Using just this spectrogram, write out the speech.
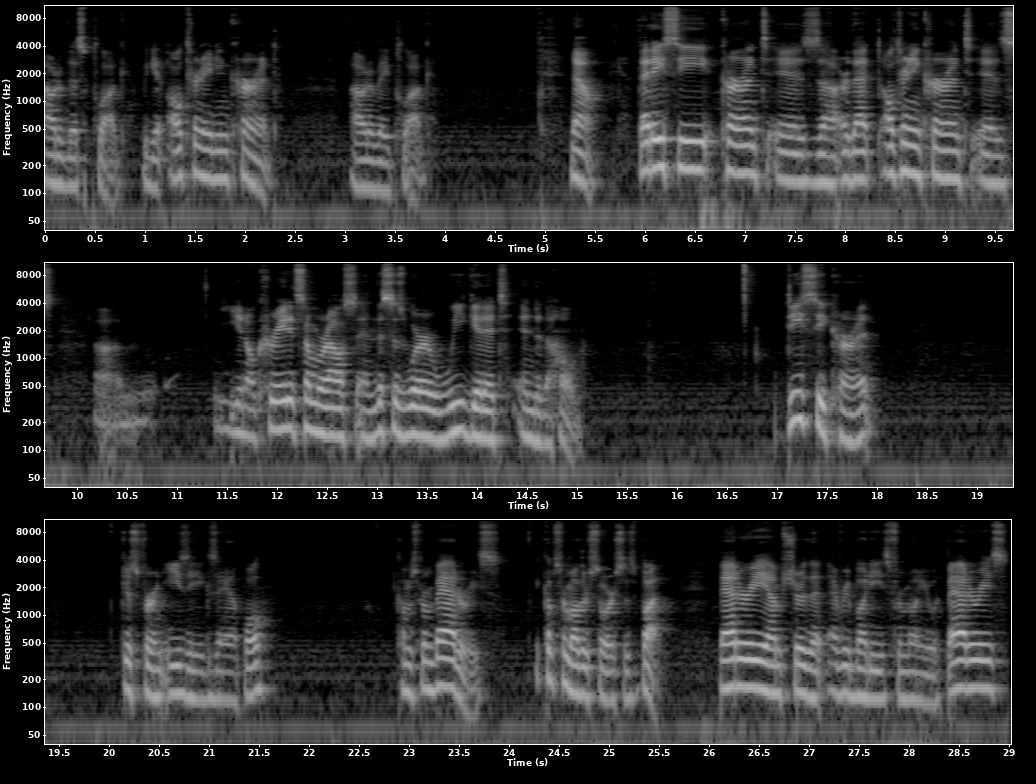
out of this plug. We get alternating current out of a plug. Now, that AC current is, uh, or that alternating current is, um, you know, created somewhere else, and this is where we get it into the home. DC current, just for an easy example, comes from batteries. It comes from other sources, but battery, I'm sure that everybody's familiar with batteries.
